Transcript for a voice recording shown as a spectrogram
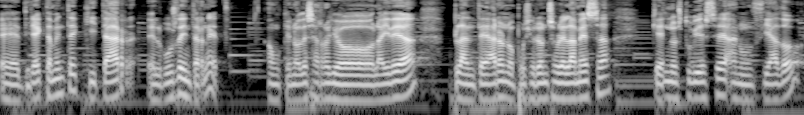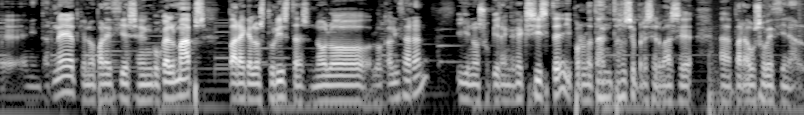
eh, directamente quitar el bus de Internet aunque no desarrolló la idea, plantearon o pusieron sobre la mesa que no estuviese anunciado eh, en Internet, que no apareciese en Google Maps para que los turistas no lo localizaran y no supieran que existe y por lo tanto se preservase eh, para uso vecinal.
